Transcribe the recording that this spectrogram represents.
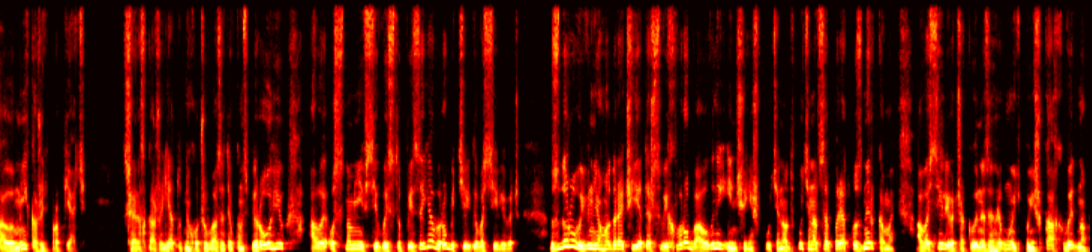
але мені кажуть про 5. Ще раз кажу, я тут не хочу влазити в конспірологію, але основні всі виступи і заяви робить тільки Васильович. Здоровий, він в нього, до речі, є теж свої хвороби, але вони інші, ніж Путіна. От Путіна все в порядку з нирками, а Васильовича, коли не загримують по ніжках, видно,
